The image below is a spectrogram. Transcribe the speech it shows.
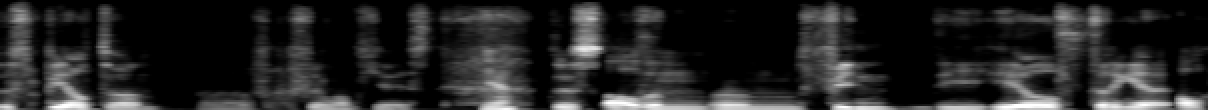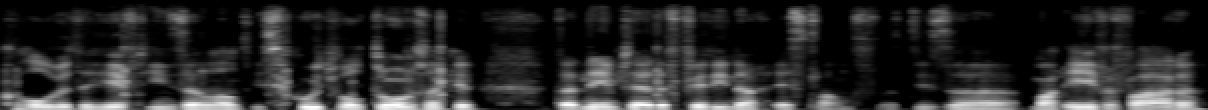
de speeltuin eh, voor Finland geweest. Ja? Dus als een, een Fin die heel strenge alcoholwetten heeft in zijn land iets goed wil doorzakken, dan neemt hij de ferry naar Estland. Het is eh, maar even varen.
